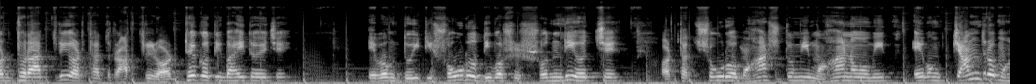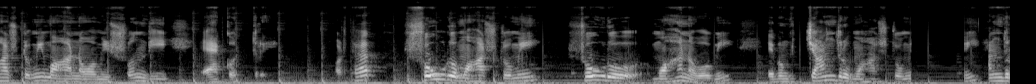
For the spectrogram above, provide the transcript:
অর্ধরাত্রি, অর্থাৎ রাত্রির অর্ধেক অতিবাহিত হয়েছে এবং দুইটি সৌর দিবসের সন্ধি হচ্ছে, অর্থাৎ সৌর মহাষ্টমী, মহানবমী এবং চান্দ্র মহাষ্টমী, মহানবমীর সন্ধি একত্রে। অর্থাৎ সৌর মহাষ্টমী, সৌর মহানবমী এবং চান্দ্র মহাষ্টমী, চান্দ্র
